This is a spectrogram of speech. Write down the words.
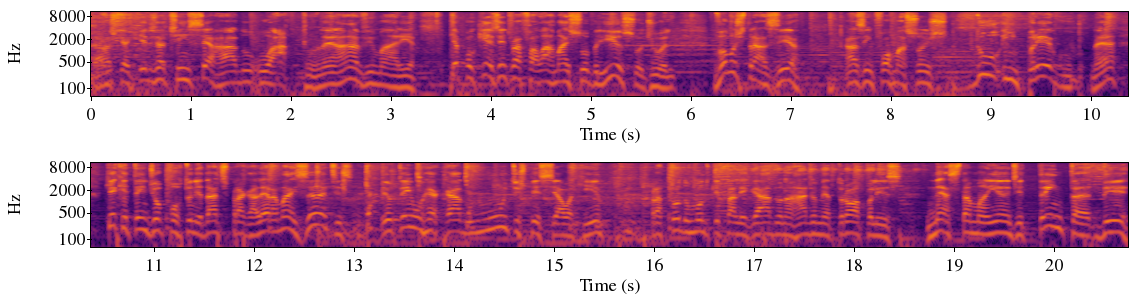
Eu acho que aqui ele já tinha encerrado o ato, né? Ave Maria. Daqui a pouquinho a gente vai falar mais sobre isso, Julie. Vamos trazer as informações do emprego, né? O que que tem de oportunidades pra galera, mas antes eu tenho um recado muito especial aqui para todo mundo que tá ligado na Rádio Metrópolis nesta manhã de 30 de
